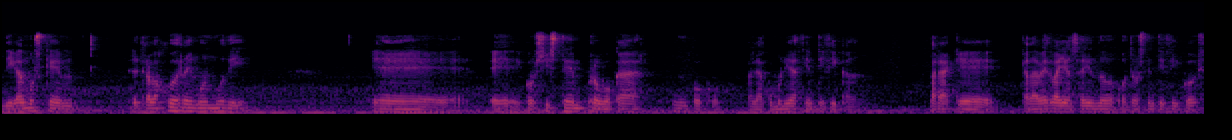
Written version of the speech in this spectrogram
digamos que el trabajo de Raymond Moody eh, eh, consiste en provocar un poco a la comunidad científica para que cada vez vayan saliendo otros científicos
